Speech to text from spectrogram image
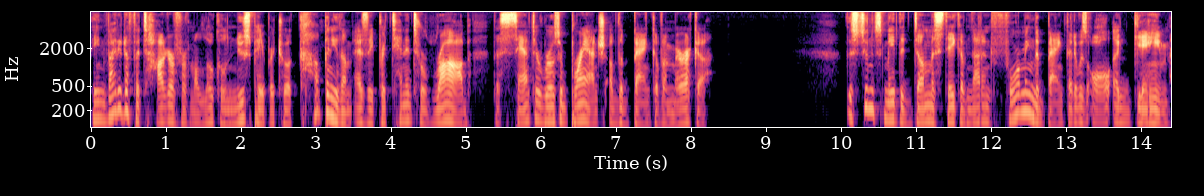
They invited a photographer from a local newspaper to accompany them as they pretended to rob the Santa Rosa branch of the Bank of America the students made the dumb mistake of not informing the bank that it was all a game.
